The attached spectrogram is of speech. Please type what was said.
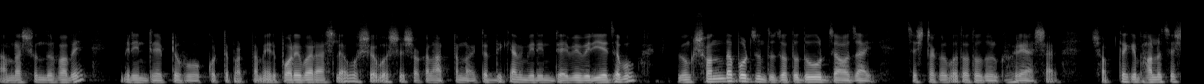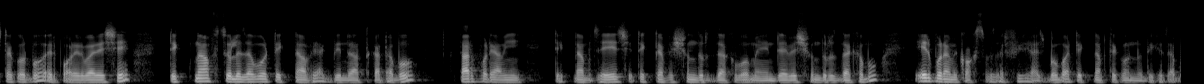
আমরা সুন্দরভাবে মেরিন ড্রাইভটা উপভোগ করতে পারতাম। এর পরেরবার আসলে অবশ্যই, অবশ্যই সকাল ৮ঃ০০ ৯ঃ০০ র দিকে আমি মেরিন ড্রাইভে বেরিয়ে যাব এবং সন্ধ্যা পর্যন্ত যতদূর যাওয়া যায় চেষ্টা করব ততদূর ঘুরে আসার। সবথেকে ভালো চেষ্টা করব এর পরেরবার এসে টেকনাফ চলে যাব। টেকনাফে একদিন রাত কাটাবো। তারপরে আমি টেকনাফ যেয়ে সে টেকনাফের সৌন্দর্য দেখাবো, মেরিন ড্রাইভের সৌন্দর্য দেখাবো। এরপর আমি কক্সবাজার ফিরে আসব বা টেকনাফ থেকে অন্যদিকে যাব।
